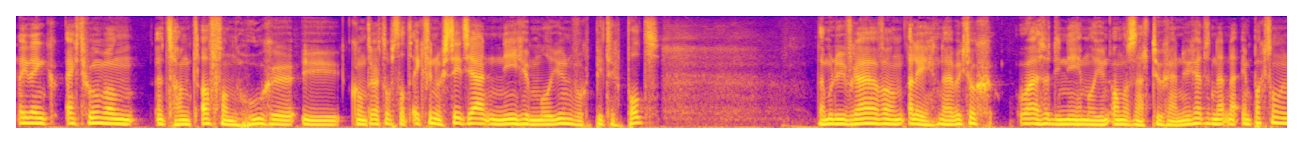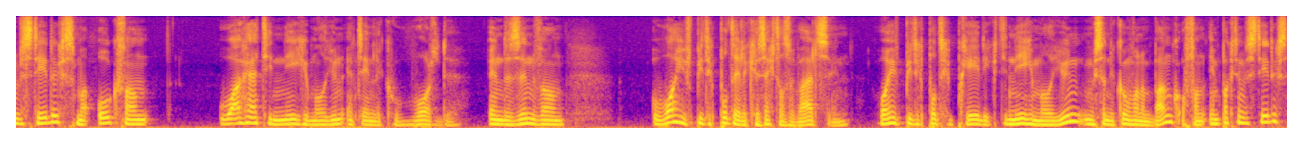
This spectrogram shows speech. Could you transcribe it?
ik denk echt gewoon van, het hangt af van hoe je je contract opstelt. Ik vind nog steeds, ja, 9 miljoen voor Pieter Pot. Dan moet je vragen van, allee, daar heb ik toch, waar zou die 9 miljoen anders naartoe gaan? Nu gaat het net naar impactinvesteerders, maar ook van, wat gaat die 9 miljoen uiteindelijk worden? In de zin van, wat heeft Pieter Pot eigenlijk gezegd dat ze waard zijn? Wat heeft Pieter Pot gepredikt? Die 9 miljoen moest dan nu komen van een bank of van impactinvesteerders.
